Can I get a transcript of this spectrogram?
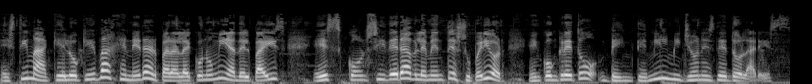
estima que lo que va a generar para la economía del país es considerablemente superior, en concreto 20.000 millones de dólares.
